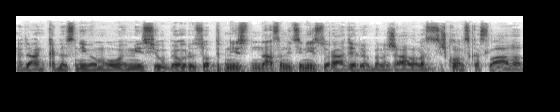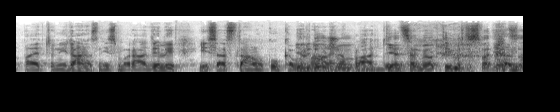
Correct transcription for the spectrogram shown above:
na dan kada snimamo ovu emisiju u Beogradu, opet nis, nastavnici nisu radili, obeležavala se školska slava, pa eto, ni danas nismo radili i sad stalno kukamo male nam plate. Ili dođu djeca, imaju aktivnosti, sva djeca,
